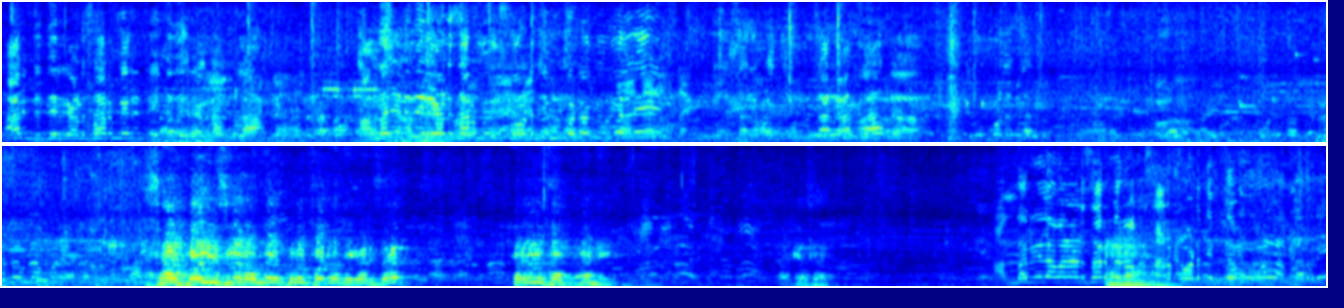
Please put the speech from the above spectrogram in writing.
సార్ ఇటు తిరగండి సార్ మీరు ఇటు తిరగండి అట్లా. అందరు ఇటు తిరగండి సార్ మీరు ఫోటో దింపుకోవటం వెళ్ళి. సార్ పోలీసు వారు అందరూ గ్రూప్ ఫోటో దిగాలి సార్. సరేనా సార్ రండి. Okay sir. అందరు నిలబడండి సార్ మీరు ఒకసారి ఫోటో దింపుతాం అందరినీ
